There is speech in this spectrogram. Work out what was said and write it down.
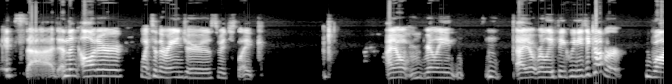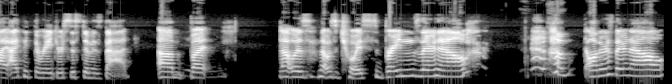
it's sad. And then Otter went to the Rangers, which like I don't really I don't really think we need to cover why I think the Rangers system is bad. Um, but that was that was a choice. Braden's there now. um, Otter's there now.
